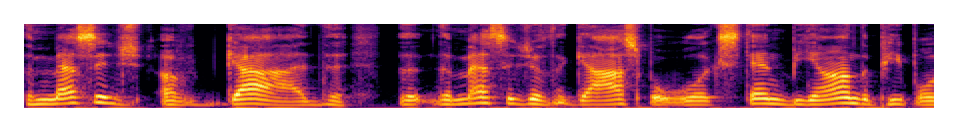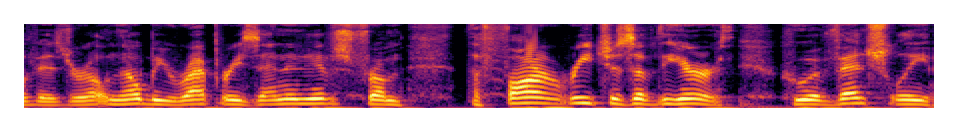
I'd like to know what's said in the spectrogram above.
The message of God, the, the, the, message of the gospel will extend beyond the people of Israel, and there'll be representatives from the far reaches of the earth who eventually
